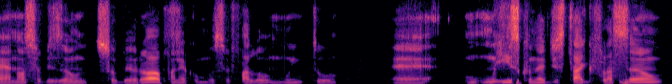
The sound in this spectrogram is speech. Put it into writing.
é, nossa visão sobre a Europa, né, como você falou, muito é, um, um, risco né, de estagflação,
